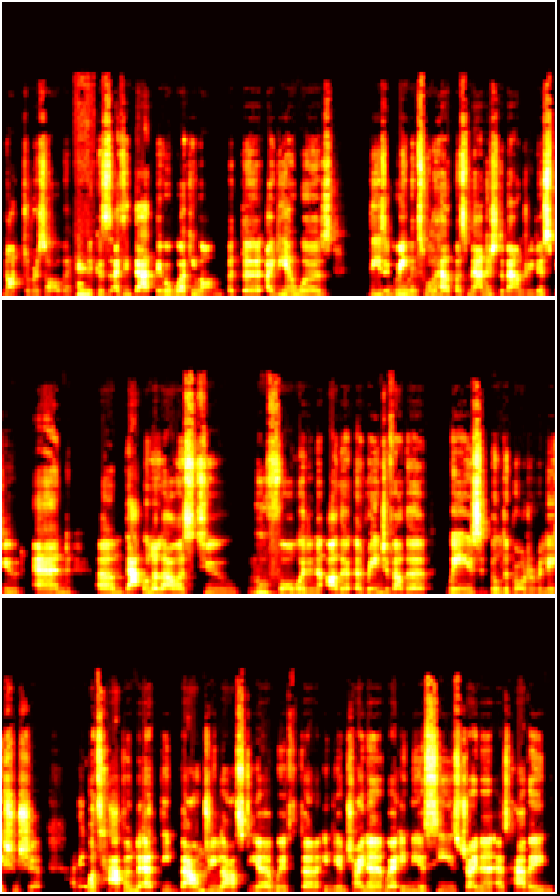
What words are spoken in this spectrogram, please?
not to resolve it, mm. because I think that they were working on. But the idea was these agreements will help us manage the boundary dispute, and um, that will allow us to move forward in a, other, a range of other ways, build a broader relationship. I think what's happened at the boundary last year with uh, India and China, where India sees China as having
